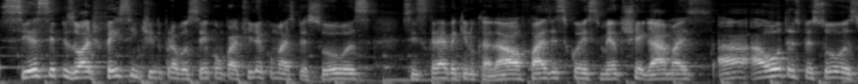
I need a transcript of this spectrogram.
Se esse episódio fez sentido para você, compartilha com mais pessoas, se inscreve aqui no canal, faz esse conhecimento chegar mais a, a outras pessoas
